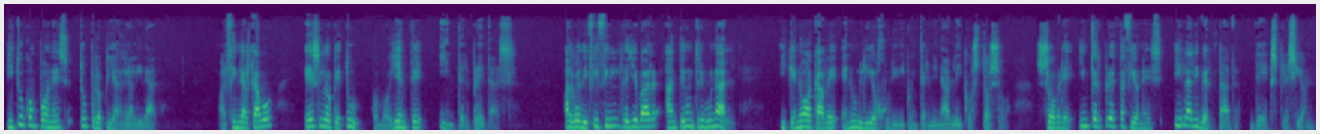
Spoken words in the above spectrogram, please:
y tú compones tu propia realidad. Al fin y al cabo, es lo que tú, como oyente, interpretas. Algo difícil de llevar ante un tribunal y que no acabe en un lío jurídico interminable y costoso sobre interpretaciones y la libertad de expresión.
